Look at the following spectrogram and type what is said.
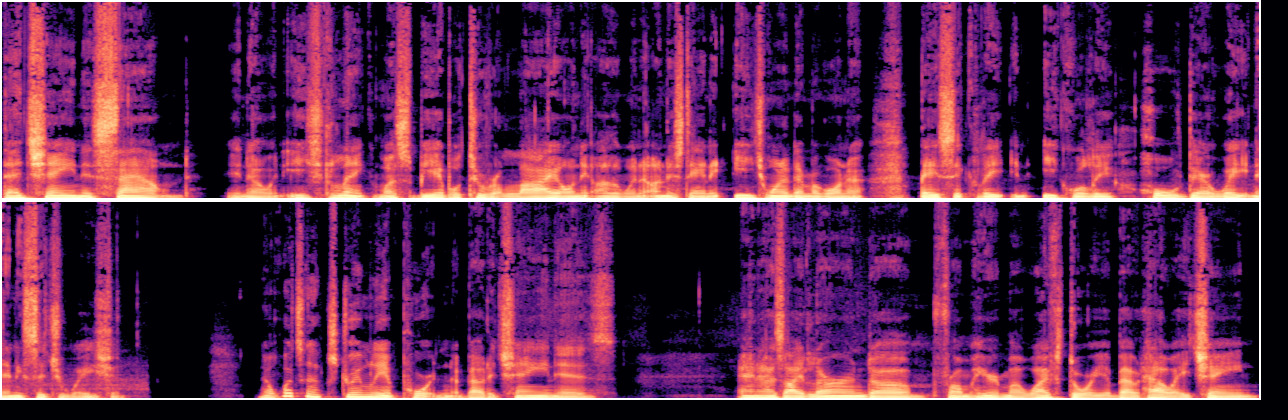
that chain is sound, you know, and each link must be able to rely on the other one and understand that each one of them are going to basically and equally hold their weight in any situation. Now, what's extremely important about a chain is, and as I learned um, from hearing my wife's story about how a chain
